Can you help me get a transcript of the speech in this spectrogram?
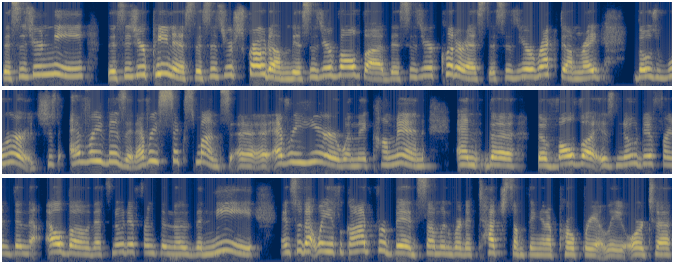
this is your knee, this is your penis, this is your scrotum, this is your vulva, this is your clitoris, this is your rectum, right? Those words, just every visit, every six months, uh, every year when they come in, and the, the vulva is no different than the elbow, that's no different than the, the knee. And so that way, if God forbid someone were to touch something inappropriately or to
